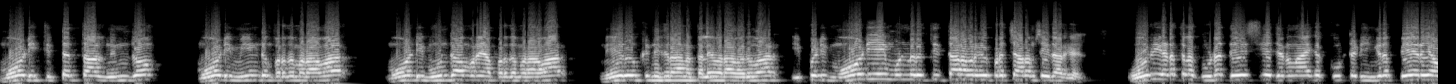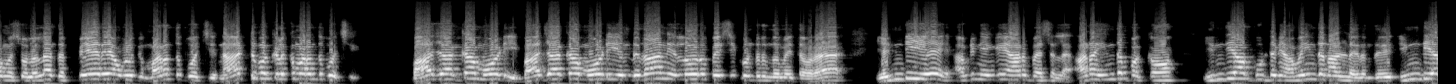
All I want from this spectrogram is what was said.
மோடி திட்டத்தால் நின்றோம் மோடி மீண்டும் பிரதமர் ஆவார் மோடி மூன்றாம் முறையா பிரதமராவார் நேருக்கு நிகரான தலைவரா வருவார். இப்படி மோடியை முன்னிறுத்தித்தான் அவர்கள் பிரச்சாரம் செய்தார்கள். ஒரு இடத்துல கூட தேசிய ஜனநாயக கூட்டணிங்கிற பேரை அவங்க சொல்லல. அந்த பேரே அவங்களுக்கு மறந்து போச்சு. நாட்டு மக்களுக்கு மறந்து போச்சு. பாஜக மோடி பாஜக மோடி என்றுதான் எல்லோரும் பேசிக் கொண்டிருந்தோமே தவிர என்டிஏ அப்படின்னு எங்கேயும் யாரும் பேசல. ஆனா இந்த பக்கம் இந்தியா கூட்டணி அமைந்த நாள்ல இருந்து இந்தியா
